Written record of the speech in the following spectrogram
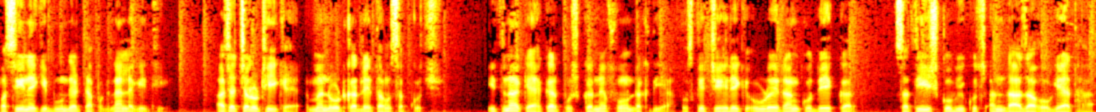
पसीने की बूंदें टपकने लगी थी। अच्छा चलो ठीक है, मैं नोट कर लेता हूँ सब कुछ। इतना कहकर पुष्कर ने फ़ोन रख दिया। उसके चेहरे के उड़े रंग को देखकर सतीश को भी कुछ अंदाज़ा हो गया था।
